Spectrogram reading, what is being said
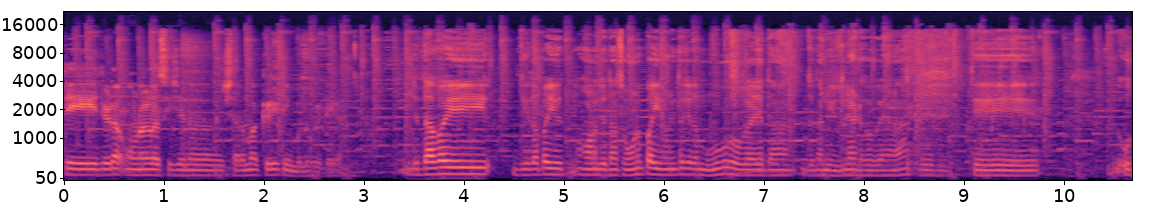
ਤੇ ਜਿਹੜਾ ਆਉਣ ਵਾਲਾ ਸੀਜ਼ਨ ਸ਼ਰਮਾ ਕਿਹੜੀ ਟੀਮ ਵੱਲੋਂ ਖੇਡੇਗਾ? ਜਿੱਦਾਂ ਭਾਈ ਜਿੱਦਾਂ ਭਾਈ ਹੁਣ ਜਿੱਦਾਂ ਸੋਹਣ ਭਾਈ ਹੁਣੀ ਤਾਂ ਜਦੋਂ ਮੂਵ ਹੋ ਗਿਆ ਜਿੱਦਾਂ ਜਿੱਦਾਂ ਨਿਊਜ਼ੀਲੈਂਡ ਹੋ ਗਿਆ ਹਨਾ। ਤੇ ਉਹ-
